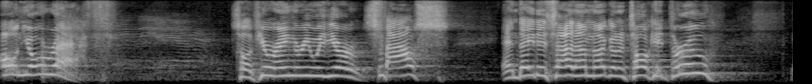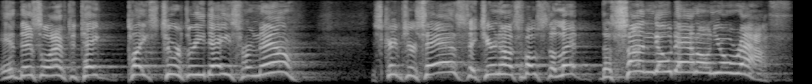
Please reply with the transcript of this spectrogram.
on your wrath. So if you're angry with your spouse and they decide I'm not going to talk it through, this will have to take place two or three days from now, the scripture says that you're not supposed to let the sun go down on your wrath.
